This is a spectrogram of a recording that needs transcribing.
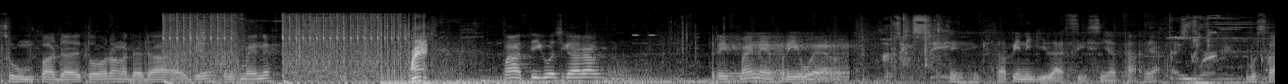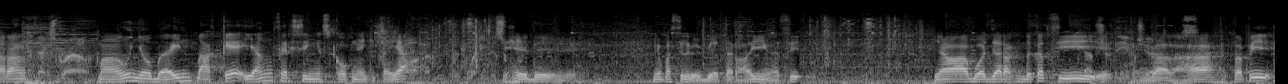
Sumpah dah itu orang ada-ada aja trip mainnya. Mati gue sekarang. Trip main everywhere. Eh, tapi ini gila sih senjata ya. Gue sekarang mau nyobain pakai yang versi nge-scope-nya kita ya. Hede. Ini pasti lebih better lagi nggak sih? Ya buat jarak dekat sih enggak lah. Tapi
